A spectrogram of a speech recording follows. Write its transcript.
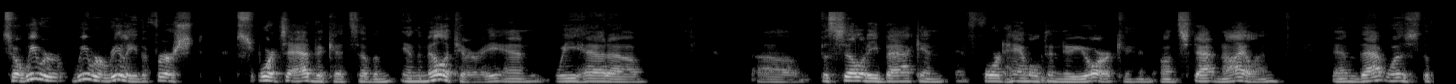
so we were we were really the first sports advocates of them in the military and we had a, a facility back in Fort Hamilton New York and on Staten Island and that was the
